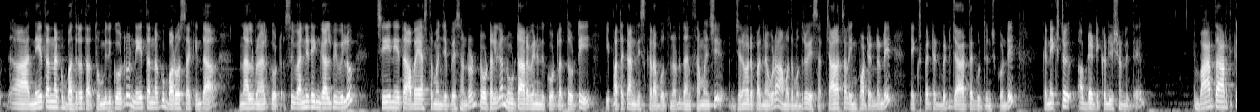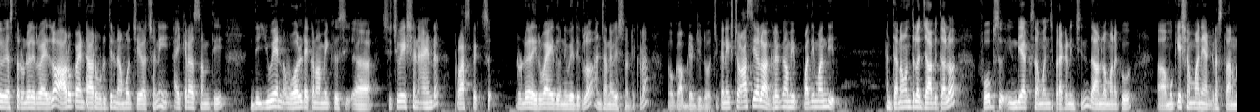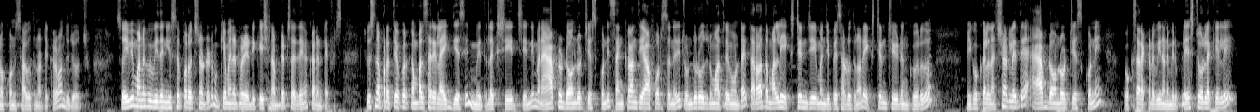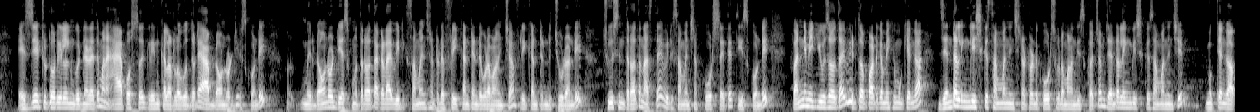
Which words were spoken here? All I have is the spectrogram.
నేతన్నకు భద్రత తొమ్మిది కోట్లు నేతన్నకు భరోసా కింద నలభై నాలుగు కోట్లు. సో ఇవన్నిటిని కలిపి వీళ్ళు చేనేత అభయాస్తం అని చెప్పేసి అంటారు టోటల్గా నూట అరవై ఎనిమిది కోట్లతోటి ఈ పథకాన్ని తీసుకురాబోతున్నారు. దానికి సంబంధించి జనవరి పదిన కూడా ఆమోదముద్ర వేశారు. చాలా చాలా ఇంపార్టెంట్ అండి. ఎక్స్పెక్టెడ్ పెట్టి జాగ్రత్తగా గుర్తుంచుకోండి. ఇక నెక్స్ట్ అప్డేట్ ఇక్కడ చూసినట్లయితే భారత ఆర్థిక వ్యవస్థ రెండు వేల ఇరవై ఐదులో ఆరు పాయింట్ ఆరు వృద్ధిని నమోదు చేయవచ్చని ఐక్యరాజ్య సమితి the UN world economic situation and prospects రెండు వేల ఇరవై ఐదు నివేదికలో అంచనా వేసినట్టు ఇక్కడ ఒక అప్డేట్ చూడవచ్చు. ఇక నెక్స్ట్ ఆసియాలో అగ్రగామి పది మంది ధనవంతుల జాబితాలో ఫోర్బ్స్ ఇండియాకు సంబంధించి ప్రకటించింది. దానిలో మనకు ముఖేష్ అంబానీ అగ్రస్థానంలో కొనసాగుతున్నట్టు ఇక్కడ మనం చూడవచ్చు. సో ఇవి మనకు వివిధ న్యూస్ పేపర్ వచ్చినటువంటి ముఖ్యమైనటువంటి ఎడ్యుకేషన్ అప్డేట్స్ అదేవిధంగా కరెంట్ అఫైర్స్ చూసిన ప్రతి ఒక్కరు కంపల్సరీ లైక్ చేసి మిత్రులకు షేర్ చేయండి. మన యాప్ను డౌన్లోడ్ చేసుకోండి. సంక్రాంతి ఆఫర్స్ అనేది రెండు రోజులు మాత్రమే ఉంటాయి. తర్వాత మళ్ళీ ఎక్స్టెండ్ చేయమని చెప్పేసి అడుగుతున్నారు. ఎక్స్టెండ్ చేయడం కుదరదు. మీకు ఒకవేళ నచ్చినట్లయితే యాప్ డౌన్లోడ్ చేసుకొని ఒకసారి అక్కడ వినండి. మీరు ప్లే స్టోర్లోకి వెళ్ళి ఎస్జే ట్యూటోరియల్ అని కొట్టినట్లయితే మన యాప్ వస్తుంది గ్రీన్ కలర్ లోగో తోటి యాప్ డౌన్లోడ్ చేసుకోండి. మీరు డౌన్లోడ్ చేసుకున్న తర్వాత అక్కడ వీటికి సంబంధించినటువంటి ఫ్రీ కంటెంట్ కూడా మనం ఇచ్చాం. ఫ్రీ కంటెంట్ చూడండి. చూసిన తర్వాత నచ్చితే వీటికి సంబంధించిన కోర్స్ అయితే తీసుకోండి. ఇవన్నీ మీకు యూజ్ అవుతాయి. వీటితో పాటుగా మీకు ముఖ్యంగా జనరల్ ఇంగ్లీష్కి సంబంధించినటువంటి కోర్స్ కూడా మనం తీసుకొచ్చాం. జనరల్ ఇంగ్లీష్కి సంబంధించి ముఖ్యంగా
